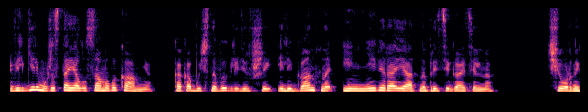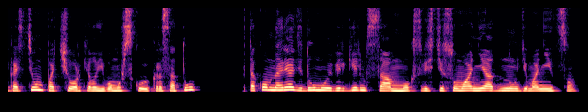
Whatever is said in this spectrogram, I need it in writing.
Вильгельм уже стоял у самого камня, как обычно выглядевший элегантно и невероятно притягательно. Черный костюм подчеркивал его мужскую красоту. В таком наряде, думаю, Вильгельм сам мог свести с ума не одну демоницу.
